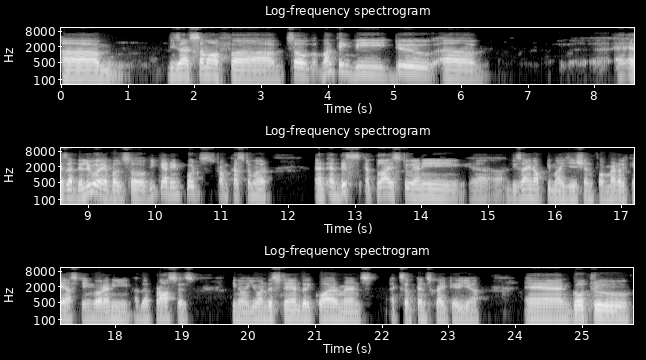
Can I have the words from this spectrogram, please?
Um, these are some of so one thing we do as a deliverable. So we get inputs from customer and and this applies to any uh, design optimization for metal casting or any other process you know you understand the requirements acceptance criteria and go through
